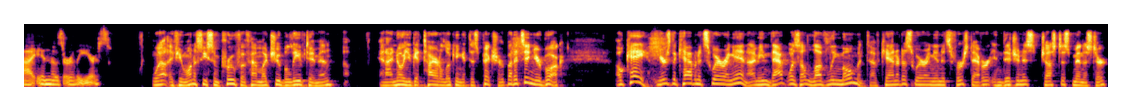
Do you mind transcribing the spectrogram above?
uh, in those early years. Well, if you want to see some proof of how much you believed him in, and I know you get tired of looking at this picture, but it's in your book. Okay, here's the cabinet swearing in. I mean, that was a lovely moment of Canada swearing in its first ever Indigenous Justice Minister.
